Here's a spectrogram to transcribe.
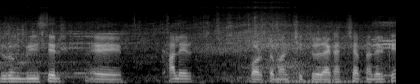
দুরং ব্রিজের খালের বর্তমান চিত্র দেখাচ্ছে আপনাদেরকে।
